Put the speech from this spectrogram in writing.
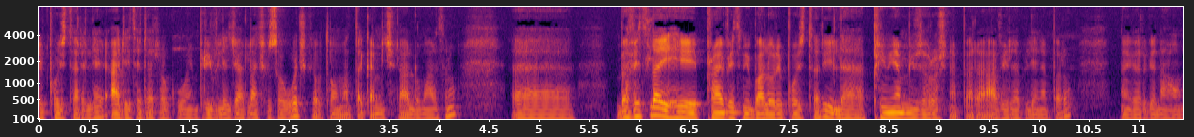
repository ላይ add የተደረጉ ወይም privilege ያላቸው ሰዎች ገብተው መጠቀም ይችላሉ ማለት ነው በፊት ላይ ይሄ private የሚባለው repository ለ premium user ኦች ነበረ available የነበረው። ነገር ግን አሁን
